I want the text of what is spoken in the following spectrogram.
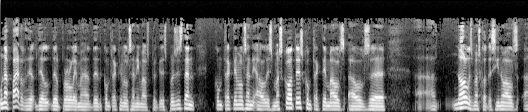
una part de, del, del problema de com tractem els animals, perquè després estan com tractem els, a les mascotes, com tractem els... els eh, a, no les mascotes, sinó els, a,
